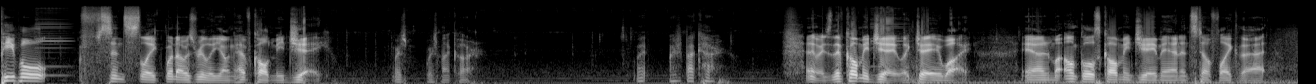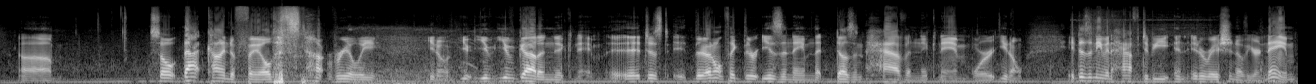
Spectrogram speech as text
people since like when I was really young have called me Jay. Where's where's my car? Where, where's my car? Anyways, they've called me Jay, like J A Y, and my uncles called me J Man and stuff like that. Um, so that kind of failed. It's not really you know, you, you, you've got a nickname. It, just, it, there, I don't think there is a name that doesn't have a nickname, or, you know, it doesn't even have to be an iteration of your name.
